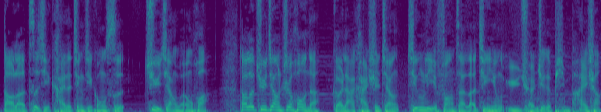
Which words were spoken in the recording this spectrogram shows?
到了自己开的经纪公司巨匠文化。到了巨匠之后呢，哥俩开始将精力放在了经营羽泉这个品牌上，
